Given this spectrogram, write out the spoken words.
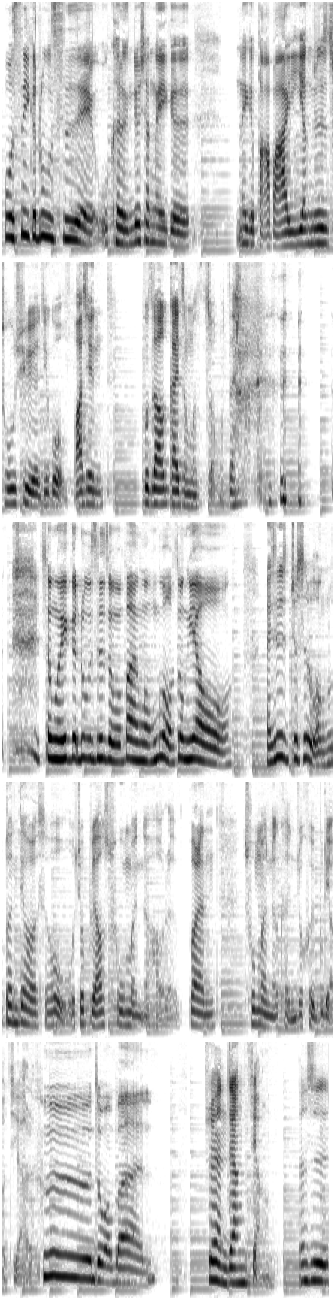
我是一个路痴哎，我可能就像那个那个爸爸一样，就是出去了，结果发现不知道该怎么走，这样。身为一个路痴怎么办？网络好重要哦，还是就是网络断掉的时候，我就不要出门了好了，不然出门了可能就回不了家了。哼，怎么办？虽然这样讲。但是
